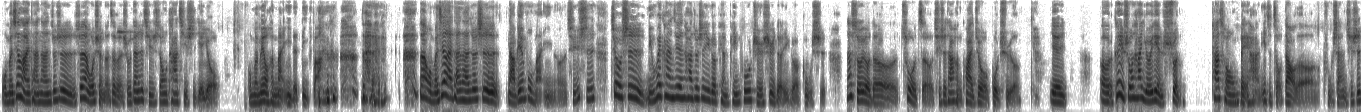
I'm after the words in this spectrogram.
我们先来谈谈，就是虽然我选了这本书，但是其中它其实也有我们没有很满意的地方。对，那我们先来谈谈，就是哪边不满意呢？其实就是你会看见它就是一个很平铺直叙的一个故事，那所有的挫折其实它很快就过去了，也呃可以说它有一点顺。他从北韩一直走到了釜山，其实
